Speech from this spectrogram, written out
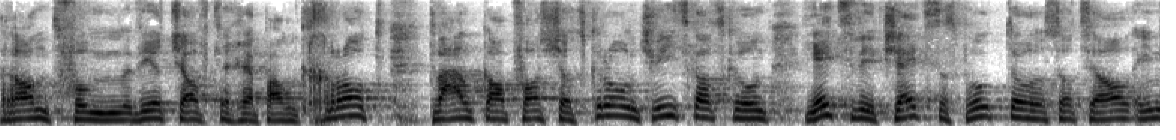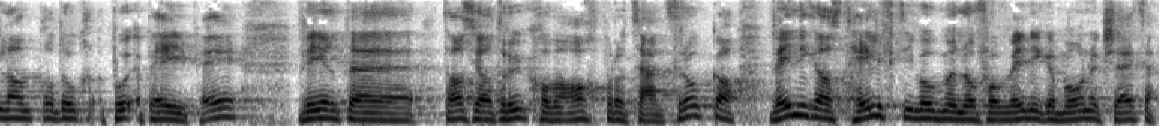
Rand vom wirtschaftlichen Bankrott. Die Welt geht fast schon zu Grund. Die Schweiz geht zu Grund. Jetzt wird geschätzt, das Bruttosozialinlandprodukt, BIP, wird, äh, das Jahr 3,8 Prozent zurückgehen. Weniger als die Hälfte, die wir noch vor wenigen Monaten geschätzt haben.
